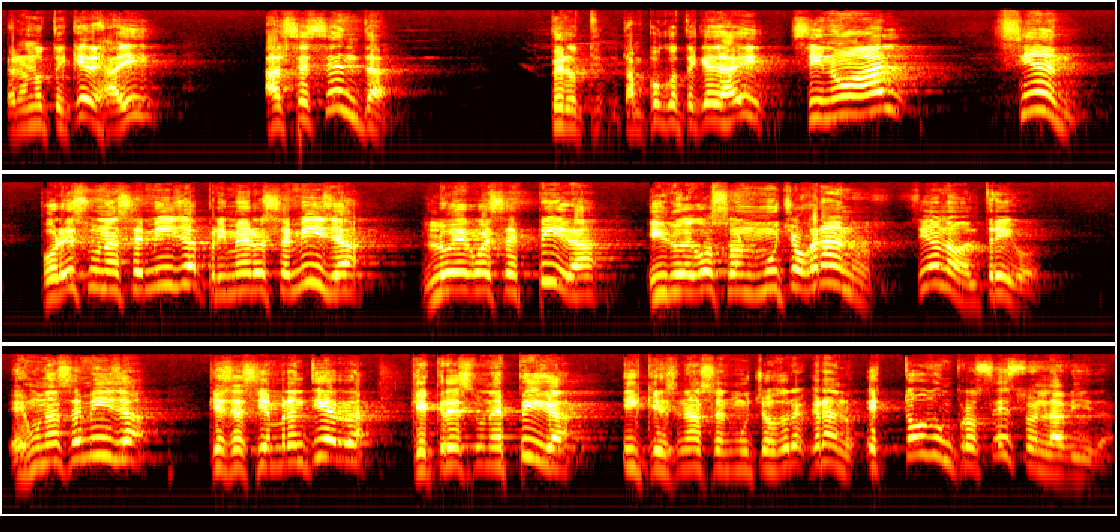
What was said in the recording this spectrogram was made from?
Pero no te quedes ahí. Al 60. Pero tampoco te quedes ahí, sino al 100. Por eso una semilla, primero es semilla, luego es espiga y luego son muchos granos. ¿Sí o no? El trigo. Es una semilla que se siembra en tierra, que crece una espiga y que nacen muchos granos. Es todo un proceso en la vida.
